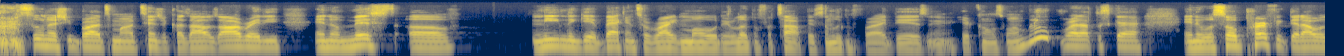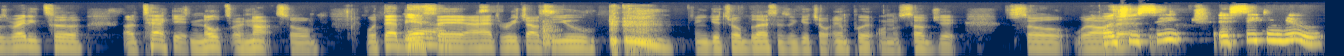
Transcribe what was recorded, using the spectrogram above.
as soon as she brought it to my attention, because I was already in the midst of needing to get back into writing mode and looking for topics and looking for ideas. And here comes one bloop right out the sky. And it was so perfect that I was ready to attack it, notes or not. So with that being yeah. said, I had to reach out to you and get your blessings and get your input on the subject. So with all what that, you seek is seeking you.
